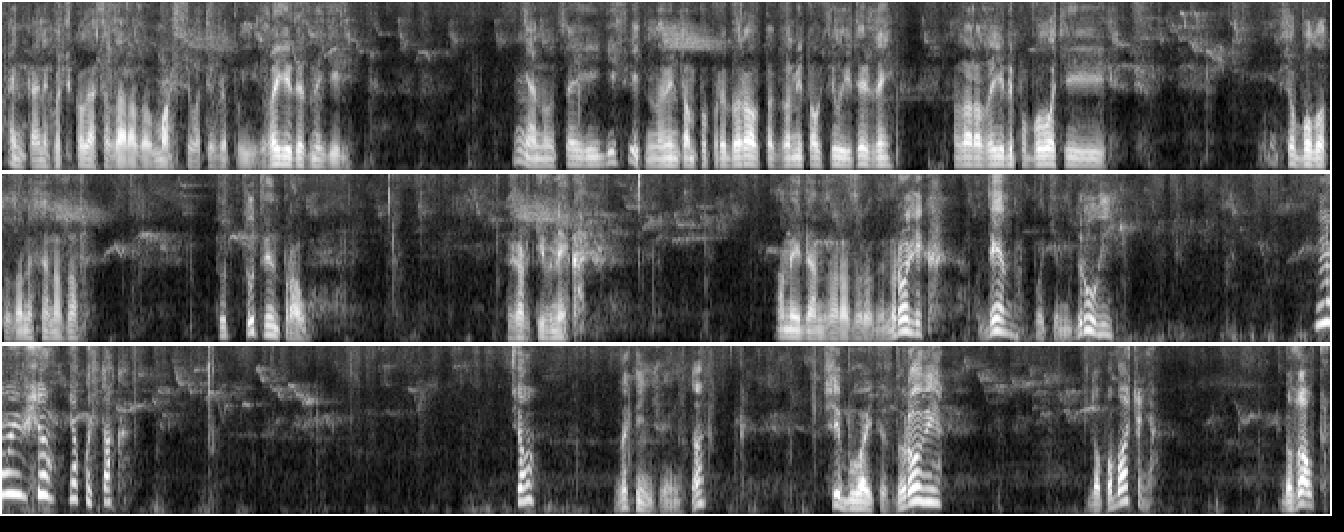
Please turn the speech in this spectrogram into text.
Енька не хоче колеса зараз обмащувати, вже заїде з неділі. Ні, ну це і дійсно, він там поприбирав, так замітав цілий тиждень, а зараз заїде по болоті і все болото занесе назад. Тут, тут він прав. Жартівник. А ми йдемо зараз зробимо ролик. Один, потім другий. Ну і все, якось так. Все, закінчуємо, так? Всі бувайте здорові. До побачення. До завтра.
